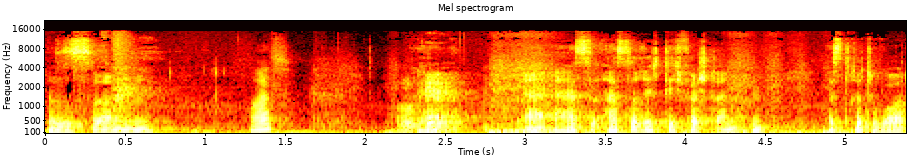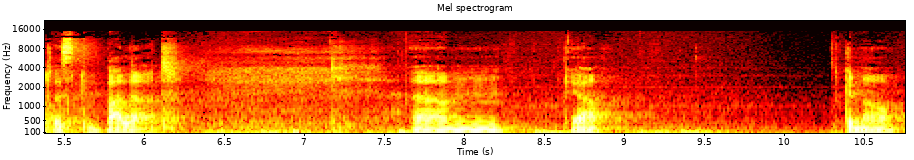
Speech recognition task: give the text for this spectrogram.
Das ist, ähm, Was? Okay. ja, hast, hast du richtig verstanden. Das dritte Wort ist Ballert. Ähm, ja, genau.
